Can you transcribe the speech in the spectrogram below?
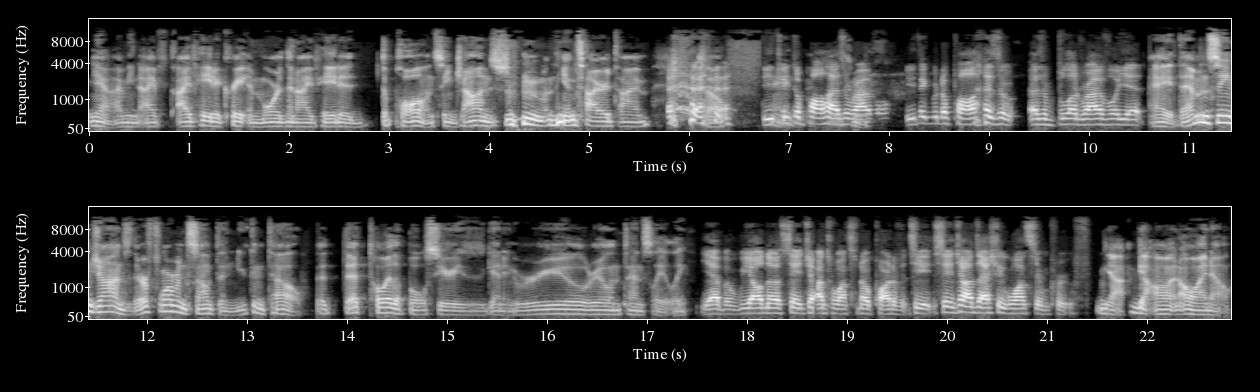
Yeah, I mean, I've I've hated Creighton more than I've hated DePaul and St. John's the entire time. So, do you think DePaul has a rival? Do you think DePaul has a has a blood rival yet? Hey, them and St. John's, they're forming something. You can tell that that toilet bowl series is getting real, real intense lately. Yeah, but we all know St. John's wants no part of it. See, St. John's actually wants to improve. Yeah, yeah. Oh, and- oh, I know.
